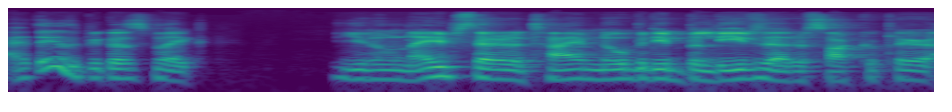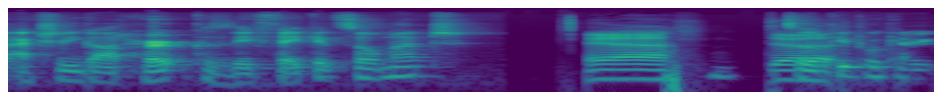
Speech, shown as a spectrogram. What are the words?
I think it's because like you know, ninety percent of the time nobody believes that a soccer player actually got hurt because they fake it so much. Yeah. So people carrying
